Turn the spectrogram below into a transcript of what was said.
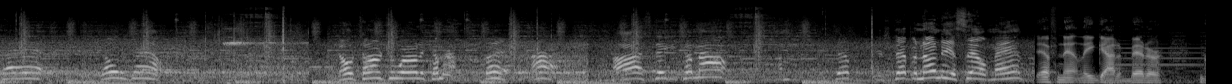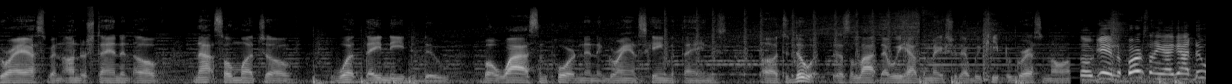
Bad. Shoulders down. Don't turn too early. Come out. Bam. All right. All right, stick it. Come out. Step, you're stepping under yourself, man. Definitely got a better grasp and understanding of not so much of what they need to do, but why it's important in the grand scheme of things uh, to do it. There's a lot that we have to make sure that we keep progressing on. So again, the first thing I got to do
